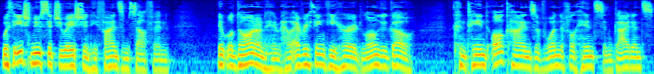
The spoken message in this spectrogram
With each new situation he finds himself in, it will dawn on him how everything he heard long ago contained all kinds of wonderful hints and guidance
